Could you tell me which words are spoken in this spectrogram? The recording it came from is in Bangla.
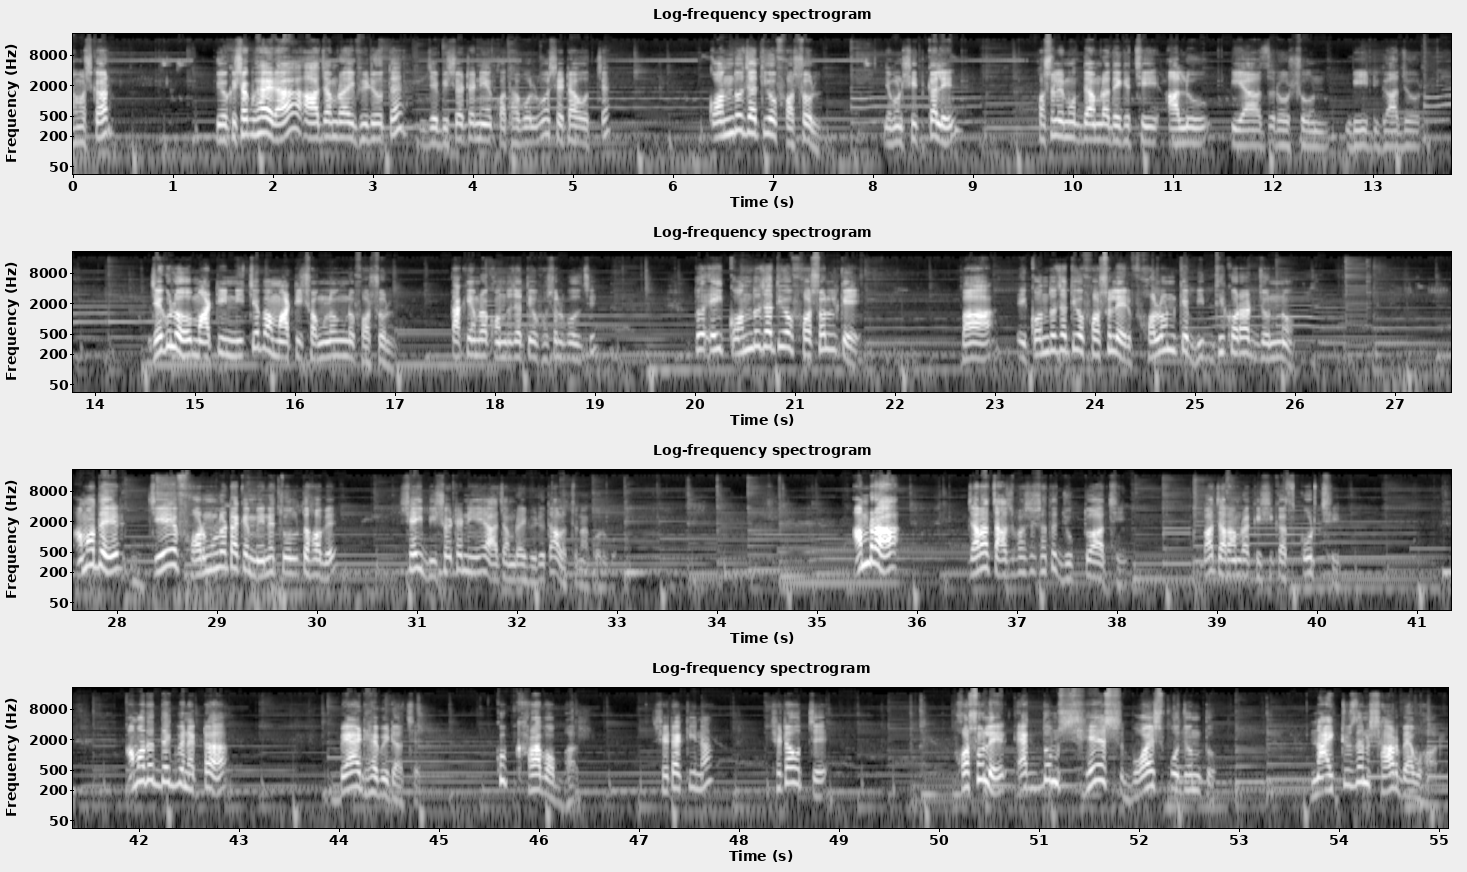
নমস্কার। প্রিয় কৃষক ভাইরা আজ আমরা এই ভিডিওতে যে বিষয়টা নিয়ে কথা বলব সেটা হচ্ছে কন্দ জাতীয় ফসল, যেমন শীতকালীন ফসলের মধ্যে আমরা দেখেছি আলু, পেঁয়াজ, রসুন, বিট, গাজর। যেগুলো মাটির নিচে বা মাটি সংলগ্ন ফসল, তাকে আমরা কন্দ জাতীয় ফসল বলছি। তো এই কন্দ জাতীয় ফসলকে বা এই কন্দ জাতীয় ফসলের ফলনকে বৃদ্ধি করার জন্য আমাদের যে ফর্মুলাটাকে মেনে চলতে হবে, সেই বিষয়টা নিয়ে আজ আমরা এই ভিডিওতে আলোচনা করব। আমরা যারা চাষবাসের সাথে যুক্ত আছি বা যারা আমরা কৃষিকাজ করছি, আমাদের দেখবেন একটা ব্যাড হ্যাবিট আছে, খুব খারাপ অভ্যাস। সেটা কি না? সেটা হচ্ছে ফসলের একদম শেষ বয়স পর্যন্ত নাইট্রোজেন সার ব্যবহার।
